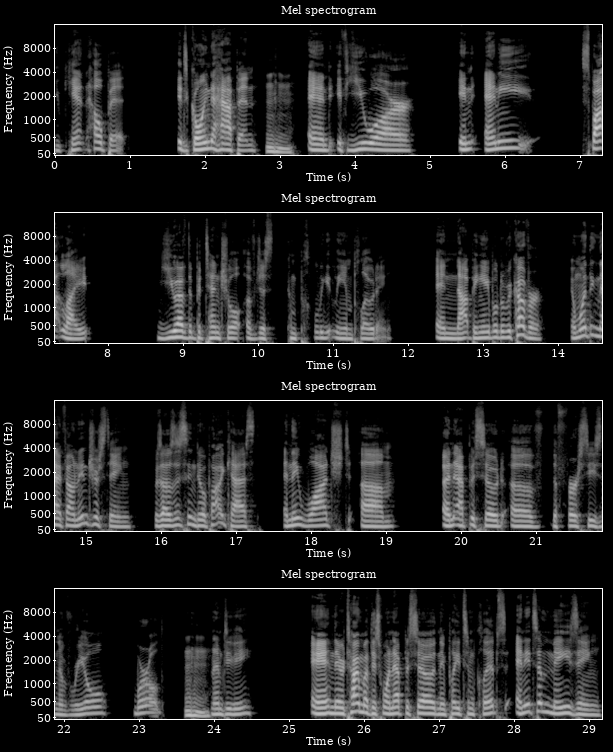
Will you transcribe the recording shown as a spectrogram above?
You can't help it. It's going to happen. Mhm. And if you are in any spotlight, you have the potential of just completely imploding and not being able to recover. And one thing that I found interesting was I was listening to a podcast and they watched um, an episode of the first season of Real World Mhm. on MTV. And they were talking about this one episode and they played some clips. And it's amazing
